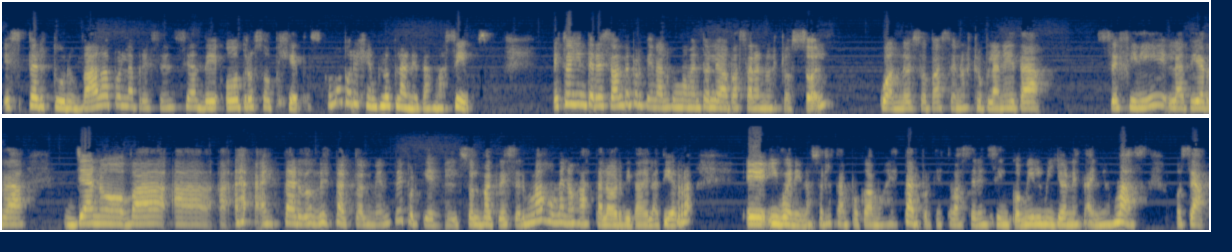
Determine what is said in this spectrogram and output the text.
es perturbada por la presencia de otros objetos, como por ejemplo planetas masivos. Esto es interesante porque en algún momento le va a pasar a nuestro Sol. Cuando eso pase, nuestro planeta se finí, la Tierra ya no va a, estar donde está actualmente porque el Sol va a crecer más o menos hasta la órbita de la Tierra eh, y bueno, y nosotros tampoco vamos a estar porque esto va a ser en 5 mil millones de años más. O sea,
